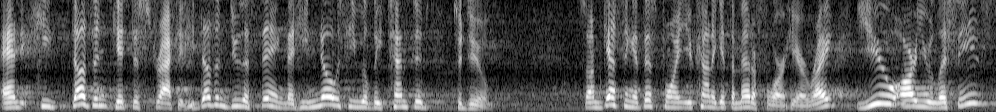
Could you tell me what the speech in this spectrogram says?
and he doesn't get distracted. He doesn't do the thing that he knows he will be tempted to do. So I'm guessing at this point you kind of get the metaphor here, right? You are Ulysses,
